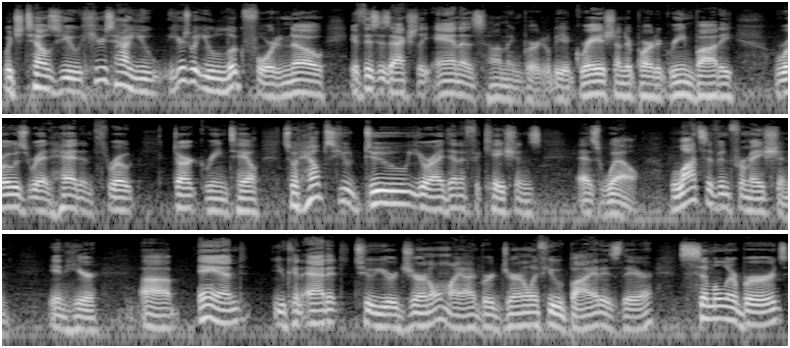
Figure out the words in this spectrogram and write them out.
which tells you here's how you here's what you look for to know if this is actually Anna's hummingbird. It'll be a grayish underpart, a green body, rose red head and throat, dark green tail. So it helps you do your identifications as well. Lots of information in here. Uh, and you can add it to your journal. My iBird journal, if you buy it, is there. Similar birds.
